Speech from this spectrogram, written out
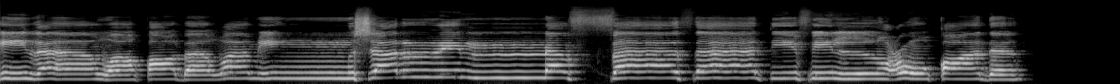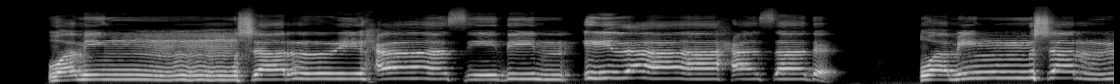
إذا وقب ومن شر النفاثات في العقد ومن شر حاسد إذا حسد ومن شر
